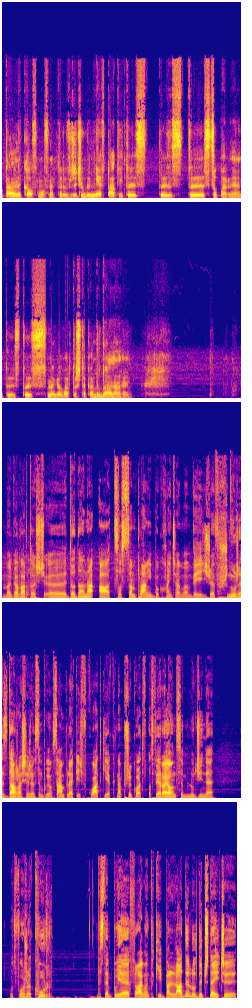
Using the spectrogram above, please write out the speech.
totalny kosmos, na który w życiu bym nie wpadł i to jest, to jest, to jest super, nie? To jest, to jest mega wartość taka dodana, nie? Mega wartość yy, dodana, a co z samplami? Bo kochani, trzeba wam wiedzieć, że w sznurze zdarza się, że występują sample, jakieś wkładki, jak na przykład w otwierającym ludzinę utworze Kur występuje fragment takiej ballady ludycznej, czy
